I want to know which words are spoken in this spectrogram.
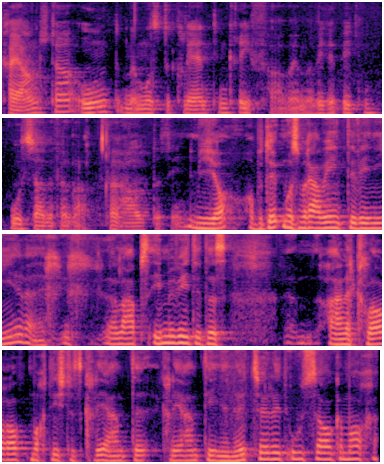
Keine Angst haben und man muss den Klient im Griff haben, wenn wir wieder bei dem Aussageverhalten sind. Ja, aber dort muss man auch intervenieren. Ich, ich erlebe es immer wieder, dass ähm, eigentlich klar abgemacht ist, dass Klienten, Klientinnen nicht sollen Aussagen machen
